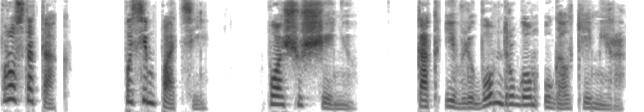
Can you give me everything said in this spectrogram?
просто так, по симпатии, по ощущению, как и в любом другом уголке мира.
